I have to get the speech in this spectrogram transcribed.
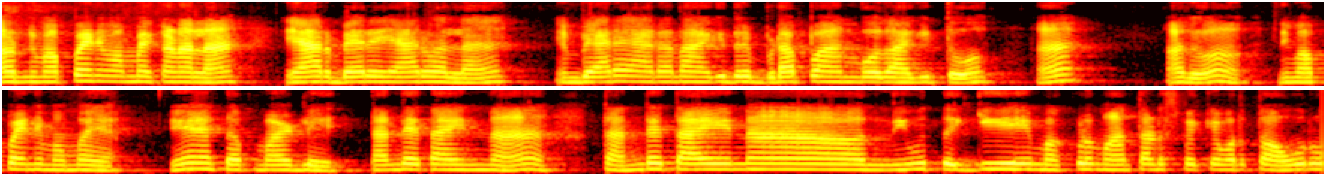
ಅವ್ರು ನಿಮ್ಮ ಅಪ್ಪ ನಿಮ್ಮ ಅಮ್ಮ ಕಾಣಲ್ಲ? ಯಾರು ಬೇರೆ ಯಾರು ಅಲ್ಲ? ನಿಮ್ಮ ಬೇರೆ ಯಾರು ಆಗಿದ್ರೆ ಬಿಡಪ್ಪ ಅನ್ಬೋದಾಗಿತ್ತು. ಹಾಂ ಅದು ನಿಮ್ಮ ಅಪ್ಪ ನಿಮ್ಮ ಅಮ್ಮಯ್ಯ. ಏನೇ ತಪ್ಪು ಮಾಡಲಿ? ತಂದೆ ತಾಯಿನ ತಂದೆ ತಾಯಿನ ನೀವು ತಗ್ಗಿ ಮಕ್ಕಳು ಮಾತಾಡಿಸ್ಬೇಕೆ ಹೊರತು ಅವರು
